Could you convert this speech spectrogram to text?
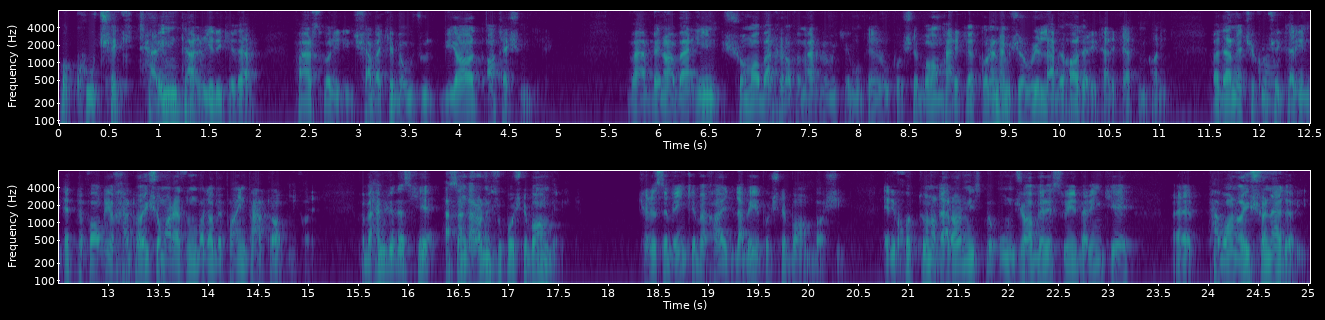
با کوچکترین تغییری که در فرض کنید شبکه به وجود بیاد آتش می‌گیره. و بنابراین شما برخلاف مردمی که ممکنه رو پشت بام حرکت کنن همیشه روی لبه ها دارید حرکت می‌کنید. و در نتیجه کوچکترین اتفاق یا خطای شما را از اون بالا به پایین پرتاب می‌کنه. و به همین است که اصلا قرار نیست رو پشت بام برید. چه رسه به اینکه بخواید لبه پشت بام باشید. یعنی خودتون رو قرار نیست به اونجا برسونید برای اینکه تواناییشو ندارید.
